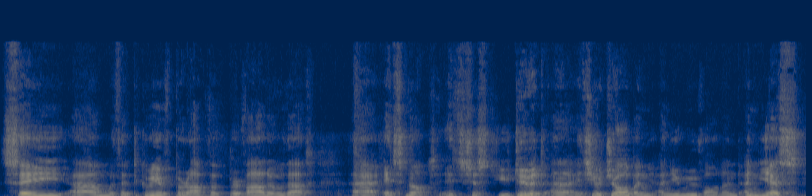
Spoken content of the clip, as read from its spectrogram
say um, with a degree of bravado that uh, it's not. It's just you do it, and it's your job, and, and you move on. And and yes,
